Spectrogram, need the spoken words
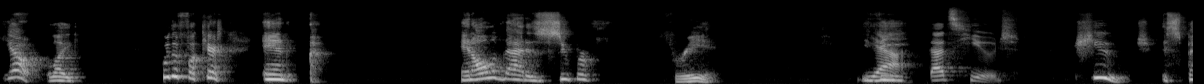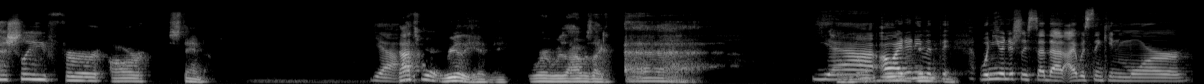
yo, like, who the fuck cares? And and all of that is super freeing. Yeah. The- That's huge. huge, especially for our stand-up. Yeah. That's where it really hit me. Where it was I was like, ah. Yeah. what Oh, I didn't even think? when you initially said that, I was thinking more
